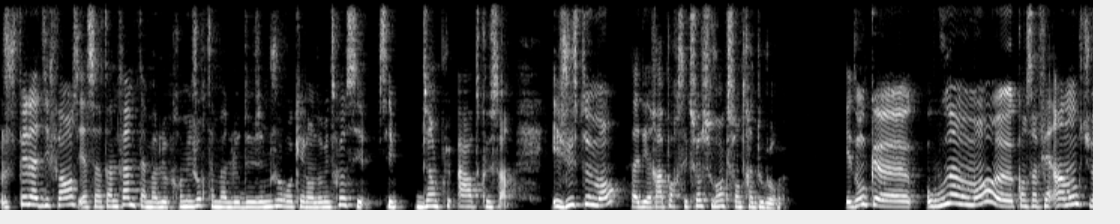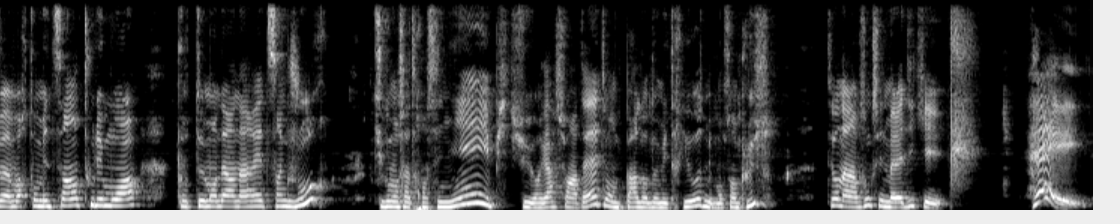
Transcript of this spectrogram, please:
Je fais la différence. Il y a certaines femmes, t'as mal le premier jour, t'as mal le deuxième jour. Ok, l'endométriose, c'est, c'est bien plus hard que ça. Et justement, t'as des rapports sexuels souvent qui sont très douloureux. Et donc, euh, au bout d'un moment, euh, quand ça fait un an que tu vas voir ton médecin tous les mois pour te demander un arrêt de 5 jours, tu commences à te renseigner et puis tu regardes sur internet et on te parle d'endométriose, mais bon, sans plus. Tu sais, on a l'impression que c'est une maladie qui est Hey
